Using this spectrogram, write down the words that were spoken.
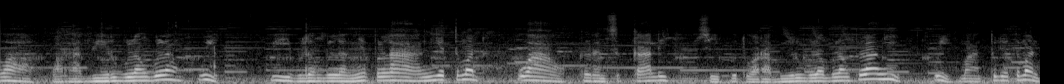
Wah, warna biru belang-belang. Wih, wih belang-belangnya pelangi ya teman. Wow, keren sekali. Siput warna biru belang-belang pelangi. Wih, mantul ya teman.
